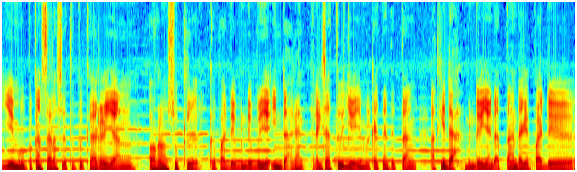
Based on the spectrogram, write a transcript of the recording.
ia merupakan salah satu perkara yang orang suka kepada benda-benda yang indah kan lagi satu ia berkaitan tentang akidah benda yang datang daripada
